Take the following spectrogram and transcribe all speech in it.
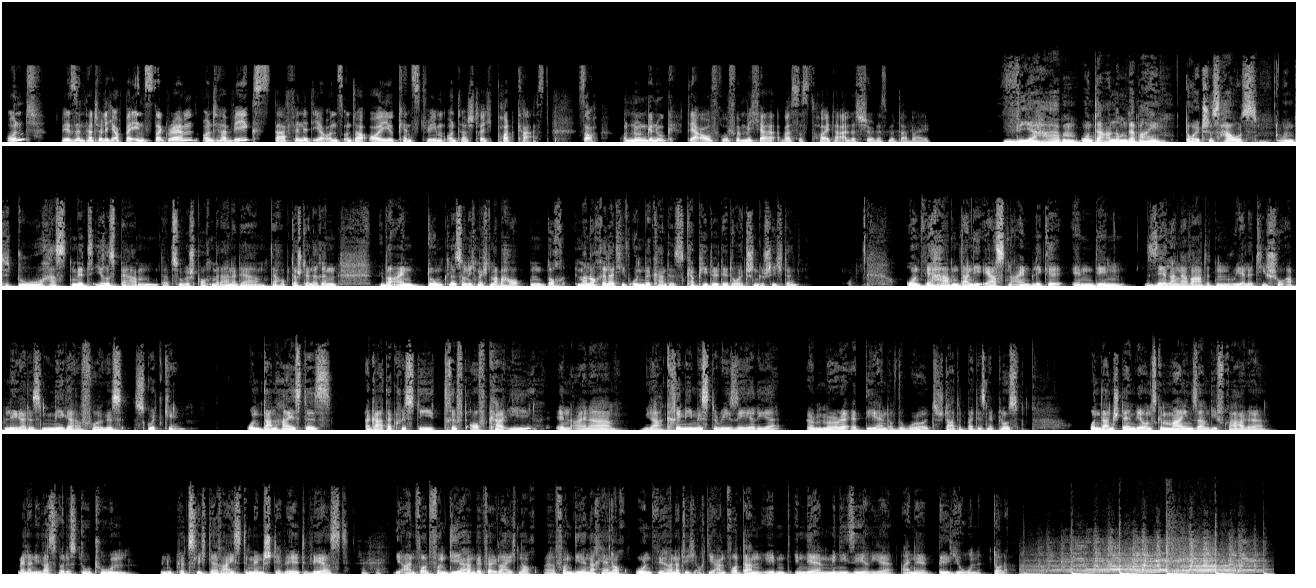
Und wir sind natürlich auch bei Instagram unterwegs. Da findet ihr uns unter allyoucanstream-podcast. So, und nun genug der Aufrufe, Micha. Was ist heute alles Schönes mit dabei? Wir haben unter anderem dabei Deutsches Haus. Und du hast mit Iris Berben dazu gesprochen, mit einer der, der Hauptdarstellerinnen, über ein dunkles und ich möchte mal behaupten, doch immer noch relativ unbekanntes Kapitel der deutschen Geschichte. Und wir haben dann die ersten Einblicke in den sehr lang erwarteten Reality-Show-Ableger des Mega-Erfolges Squid Game. Und dann heißt es, Agatha Christie trifft auf KI in einer ja, Krimi-Mystery-Serie A Murder at the End of the World, startet bei Disney Plus. Und dann stellen wir uns gemeinsam die Frage, Melanie, was würdest du tun, wenn du plötzlich der reichste Mensch der Welt wärst? Die Antwort von dir hören wir gleich noch, äh, von dir nachher noch. Und wir hören natürlich auch die Antwort dann eben in der Miniserie eine Billion Dollar.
